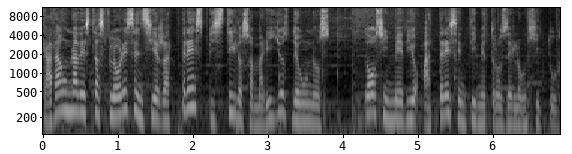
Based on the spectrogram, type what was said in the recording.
Cada una de estas flores encierra tres pistilos amarillos de unos 2,5 a 3 centímetros de longitud.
